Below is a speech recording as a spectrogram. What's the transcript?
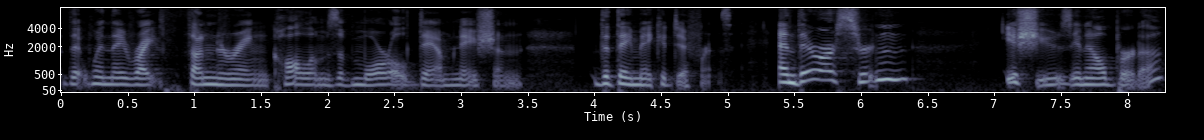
that when they write thundering columns of moral damnation, that they make a difference. And there are certain issues in Alberta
